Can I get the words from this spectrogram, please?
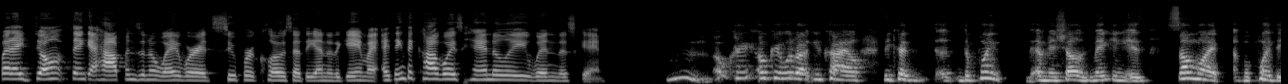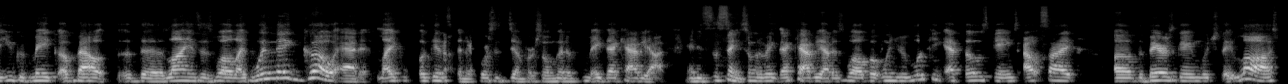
but I don't think it happens in a way where it's super close at the end of the game. I, I think the Cowboys handily win this game. Hmm, okay, okay. What about you, Kyle? Because uh, the point that Michelle is making is somewhat of a point that you could make about the, the Lions as well. Like when they go at it, like against, and of course it's Denver, so I'm going to make that caveat, and it's the Saints, so I'm going to make that caveat as well. But when you're looking at those games outside of the Bears game, which they lost,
